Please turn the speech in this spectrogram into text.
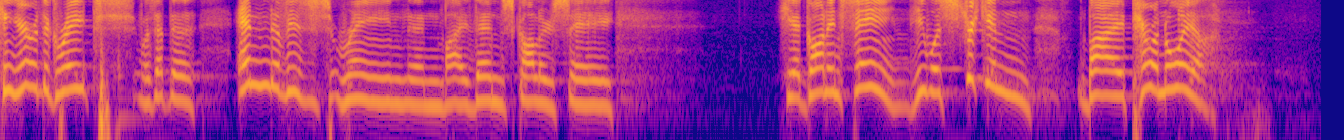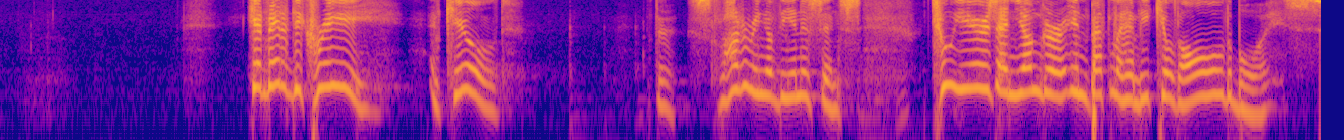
King Herod the Great was at the end of his reign, and by then scholars say he had gone insane. He was stricken by paranoia. He had made a decree and killed the slaughtering of the innocents. Two years and younger in Bethlehem, he killed all the boys.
